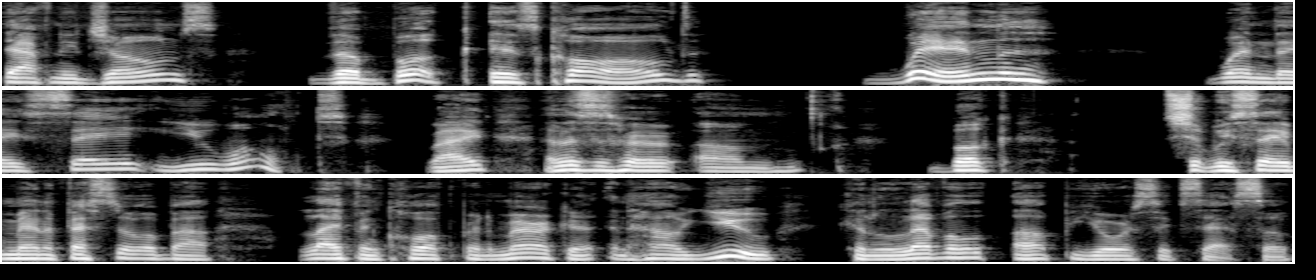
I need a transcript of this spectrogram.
Daphne Jones. The book is called When When They Say You Won't, right? And this is her um, book, should we say manifesto about life in corporate America and how you can level up your success. So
